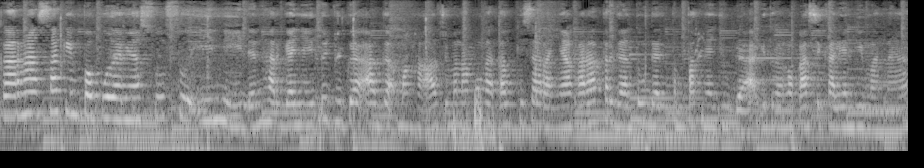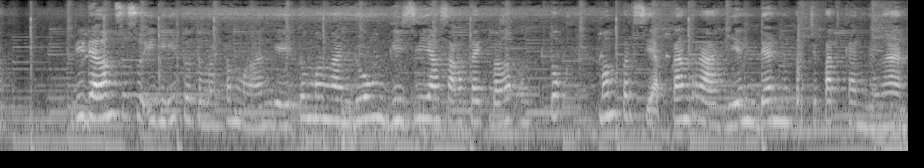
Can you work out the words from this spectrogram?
karena saking populernya susu ini dan harganya itu juga agak mahal, cuman aku nggak tahu kisarannya karena tergantung dari tempatnya juga gitu kan lokasi kalian di mana di dalam susu ini itu teman-teman yaitu mengandung gizi yang sangat baik banget untuk mempersiapkan rahim dan mempercepat kandungan.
